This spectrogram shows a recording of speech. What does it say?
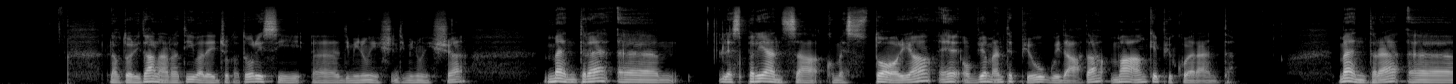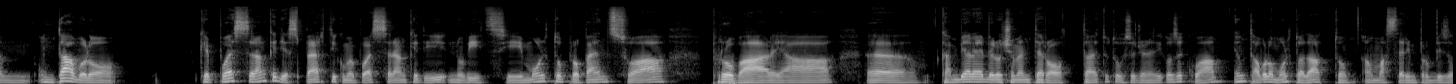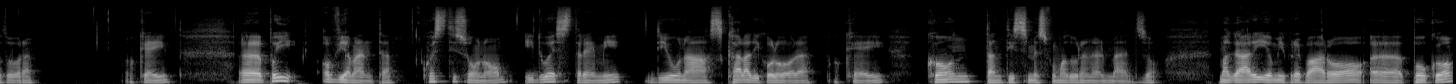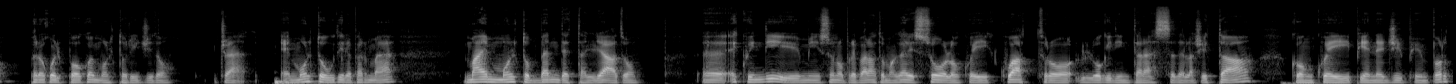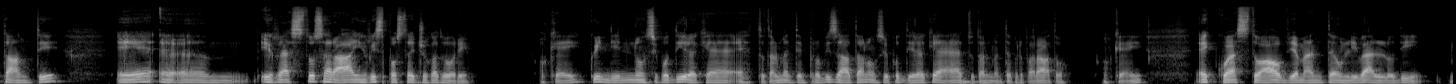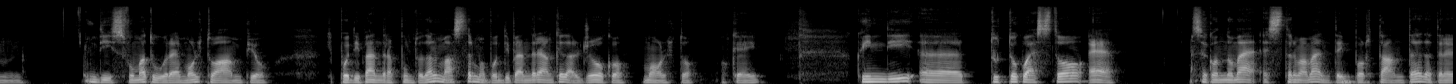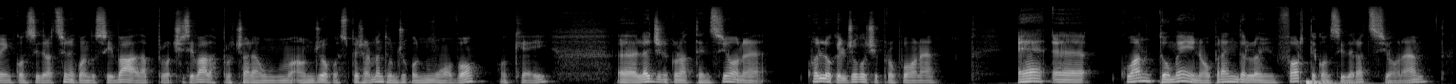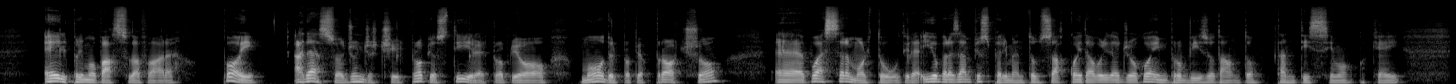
l'autorità narrativa dei giocatori si eh, diminuisce, diminuisce, mentre ehm, l'esperienza come storia è ovviamente più guidata, ma anche più coerente mentre ehm, un tavolo che può essere anche di esperti come può essere anche di novizi, molto propenso a provare a eh, cambiare velocemente rotta e tutto questo genere di cose qua, è un tavolo molto adatto a un master improvvisatore. Ok? Eh, poi ovviamente questi sono i due estremi di una scala di colore, ok? Con tantissime sfumature nel mezzo magari io mi preparo eh, poco, però quel poco è molto rigido, cioè è molto utile per me, ma è molto ben dettagliato. Eh, e quindi mi sono preparato magari solo quei quattro luoghi di interesse della città con quei PNG più importanti e ehm, il resto sarà in risposta ai giocatori. Ok? Quindi non si può dire che è totalmente improvvisata, non si può dire che è totalmente preparato. Ok? e questo ha ovviamente un livello di, mm, di sfumature molto ampio che può dipendere appunto dal master ma può dipendere anche dal gioco molto ok quindi eh, tutto questo è secondo me estremamente importante da tenere in considerazione quando si appro- ci si va ad approcciare a un, a un, gioco specialmente un gioco nuovo ok eh, leggere con attenzione quello che il gioco ci propone e eh, quantomeno prenderlo in forte considerazione è il primo passo da fare. Poi adesso aggiungerci il proprio stile, il proprio modo, il proprio approccio eh, può essere molto utile. Io per esempio sperimento un sacco ai tavoli da gioco e improvviso tanto, tantissimo, ok?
